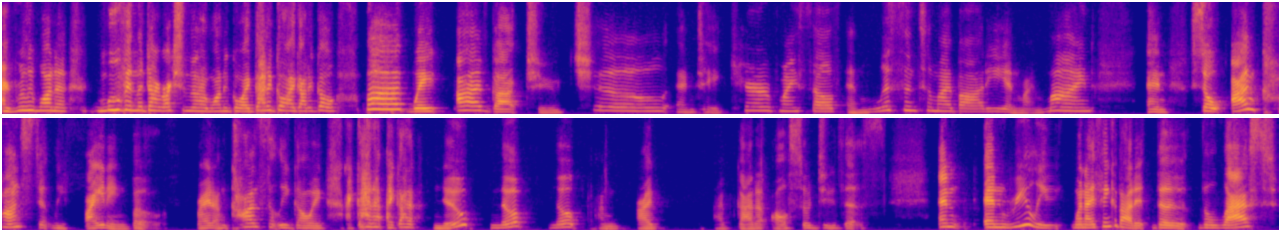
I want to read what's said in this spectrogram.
I really want to move in the direction that I want to go. I got to go. I got to go. But wait, I've got to chill and take care of myself and listen to my body and my mind. And so I'm constantly fighting both, right? I'm constantly going, I gotta, I gotta, nope, nope, nope. I'm, I, I've got to also do this. And, and really, when I think about it, the, the last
